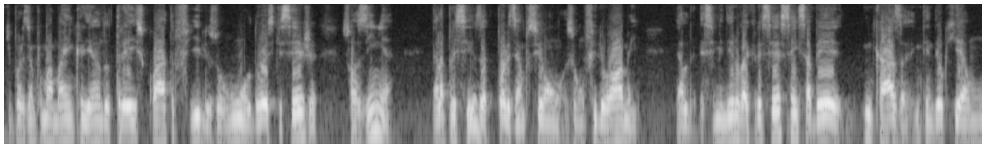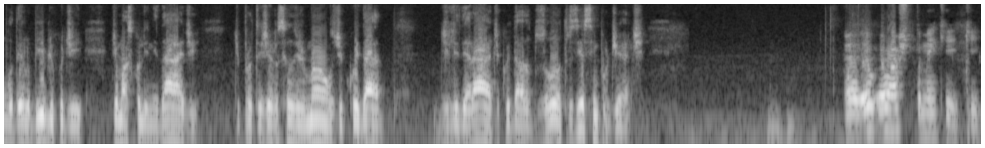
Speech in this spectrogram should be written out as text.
Que, por exemplo, uma mãe criando três, quatro filhos, ou um ou dois que seja, sozinha, ela precisa, por exemplo, se um, se um filho homem, ela, esse menino vai crescer sem saber em casa entender o que é um modelo bíblico de, de masculinidade, de proteger os seus irmãos, de cuidar, de liderar, de cuidar dos outros e assim por diante. É, eu, eu acho também que, que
